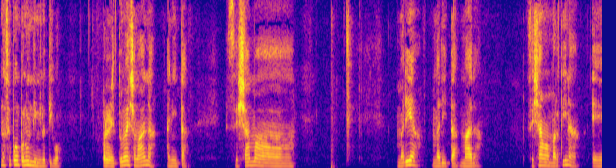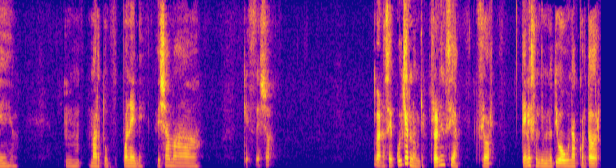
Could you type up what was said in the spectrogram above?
no se pueden poner un diminutivo. Ponele, tu novia se llama Ana, Anita. Se llama María, Marita, Mara. Se llama Martina, eh, Martu, ponele. Se llama... qué sé yo. Bueno, sé, cualquier nombre. Florencia, Flor. Tenés un diminutivo o un acortador.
